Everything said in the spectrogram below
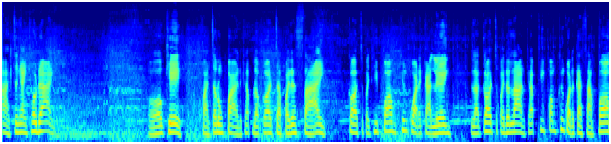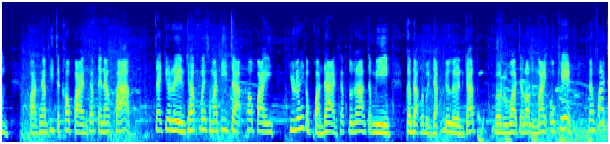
อาจจะงานเข้าได้โอเคขวานจะลงไปนะครับ แล้วก็จะไปด้านซ้าย ก็จะไปที่ป้อมเครื่องกวาดอากาศเลย แล้วก็จะไปด้านล่างครับที่ป้อมเครื่องกว่าอากาศ 3 ป้อมขวานพยายามที่จะเข้าไปนะครับแต่นางฟ้าใจเกเรนครับไม่สามารถที่จะเข้าไปฮิวเลือดให้กับขวานได้นครับด้านล่างจะมีกับดักระเบิดยักษ์เยอะเลยครับไม่รู้ว่าจะรอดหรือไม่โอเคนางฟ้าใจ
